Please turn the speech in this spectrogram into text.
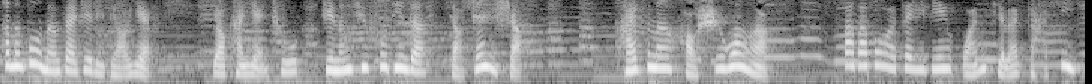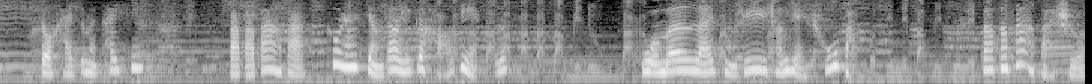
他们不能在这里表演，要看演出只能去附近的小镇上。”孩子们好失望啊！巴巴布尔在一边玩起了杂技，逗孩子们开心。巴巴爸爸突然想到一个好点子：“我们来组织一场演出吧。”巴巴爸爸说：“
